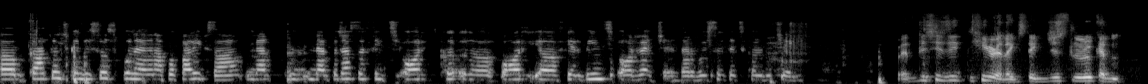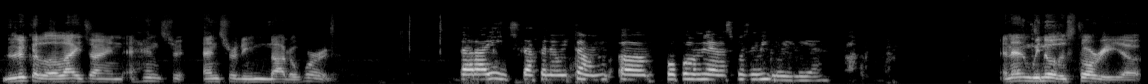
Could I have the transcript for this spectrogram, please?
Uh, Că atunci când Isus spune în Apocalipsa, mi-ar, mi-ar plăcea să fiți ori, uh, ori uh, fierbinți, ori rece, dar voi sunteți căldicei. But this is it here. Like they just look at look at Elijah and answer answered him not a word. Dar aici, dacă ne uităm, uh, poporul nu i-a răspuns nimic lui Ilie. And then we know the story. Know,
